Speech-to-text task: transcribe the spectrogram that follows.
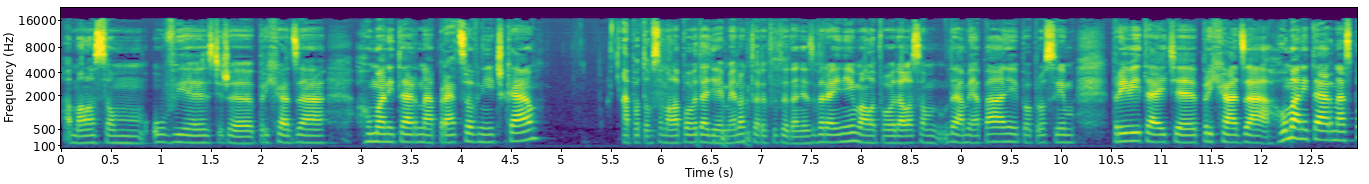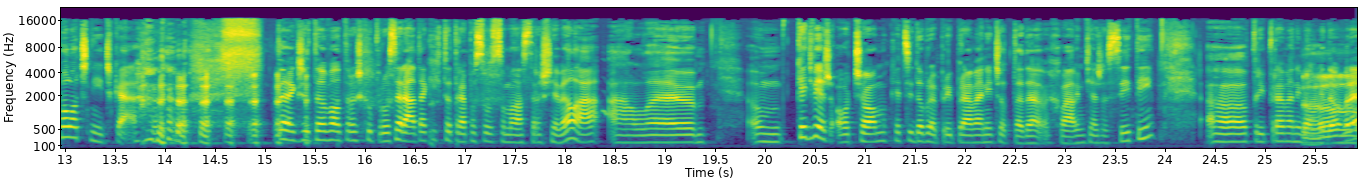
a mala som uviezť, že prichádza humanitárna pracovníčka a potom som mala povedať jej meno, ktoré tu teda nezverejním, ale povedala som, dámy a páni, poprosím, privítajte, prichádza humanitárna spoločníčka. Takže to bol trošku prúser, ale takýchto traposov som mala strašne veľa, ale um, keď vieš o čom, keď si dobre pripravený, čo teda chválim ťa, že si ty, uh, pripravený veľmi dobre,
